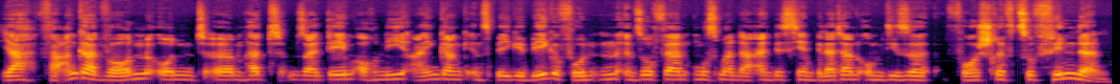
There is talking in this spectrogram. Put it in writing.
ja, verankert worden und ähm, hat seitdem auch nie Eingang ins BGB gefunden. Insofern muss man da ein bisschen blättern, um diese Vorschrift zu finden.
